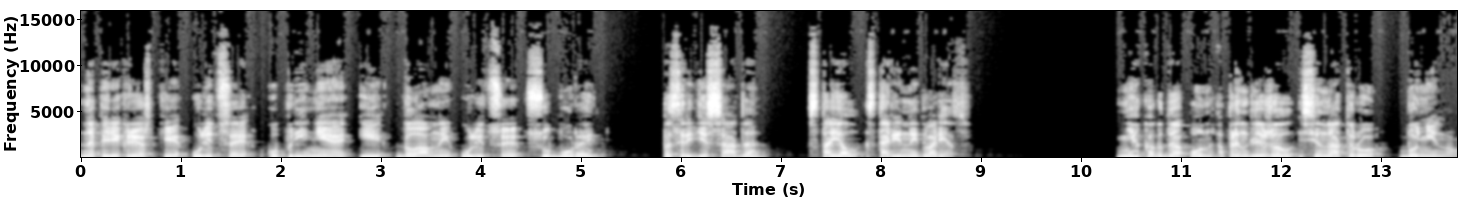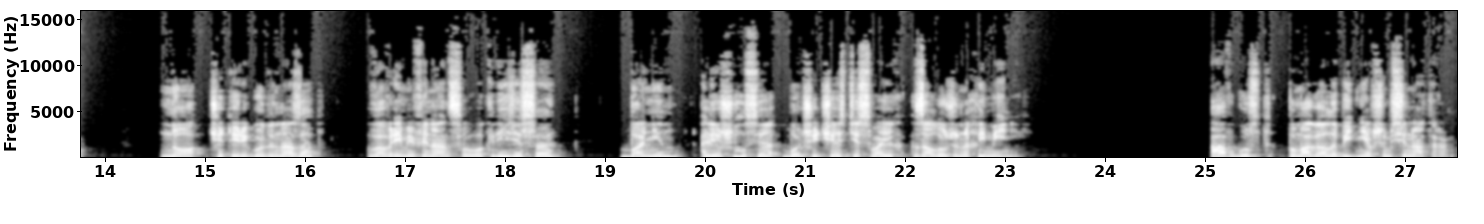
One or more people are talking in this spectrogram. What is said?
На перекрестке улицы Куприния и главной улицы Субуры посреди сада стоял старинный дворец. Некогда он принадлежал сенатору Бонину, но четыре года назад, во время финансового кризиса, Бонин лишился большей части своих заложенных имений. Август помогал обедневшим сенаторам.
